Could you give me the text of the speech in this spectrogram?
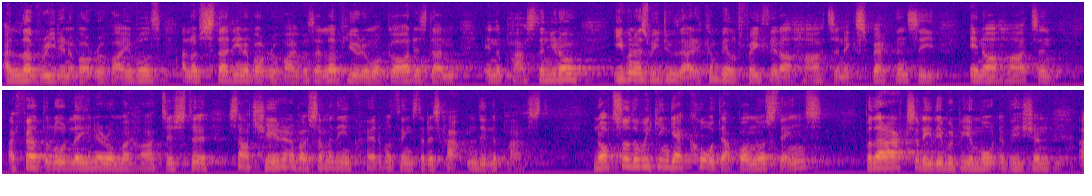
I love reading about revivals. I love studying about revivals. I love hearing what God has done in the past. And you know, even as we do that, it can build faith in our hearts and expectancy in our hearts. And I felt the Lord laying it on my heart just to start sharing about some of the incredible things that has happened in the past. Not so that we can get caught up on those things, but that actually there would be a motivation uh,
